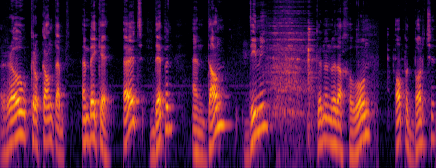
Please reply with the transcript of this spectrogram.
rauw krokant hebben. Een beetje uitdippen. En dan, Dimi, kunnen we dat gewoon op het bordje...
